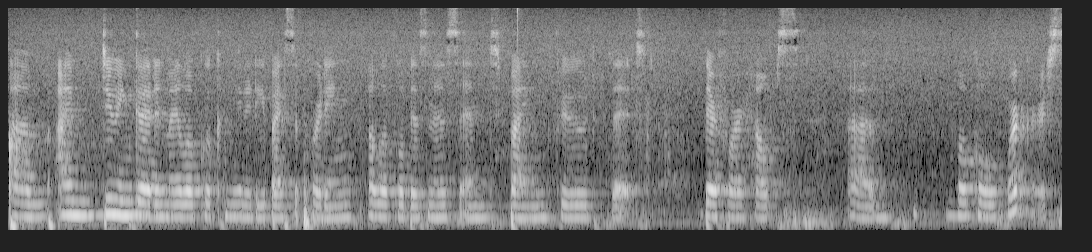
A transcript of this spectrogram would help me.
um, I'm doing good in my local community by supporting a local business and buying food that therefore helps um, local workers.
